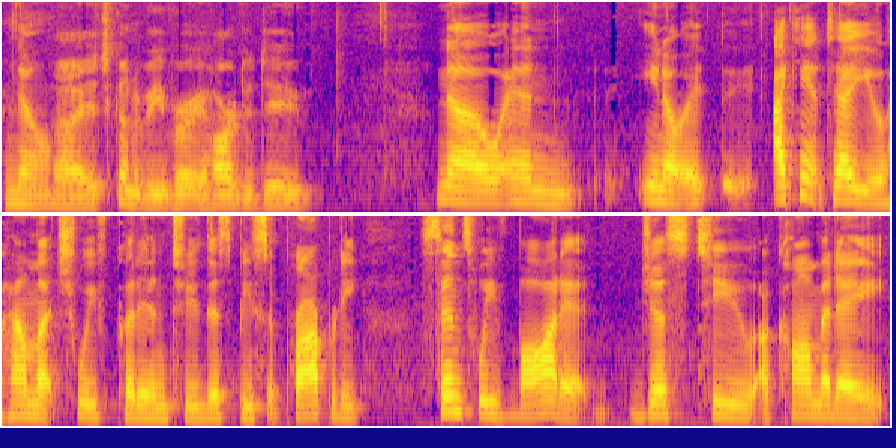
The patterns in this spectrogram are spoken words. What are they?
No. Uh, it's going to be very hard to do. No, and you know, it, I can't tell you how much we've put into this piece of property since we've bought it just to accommodate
